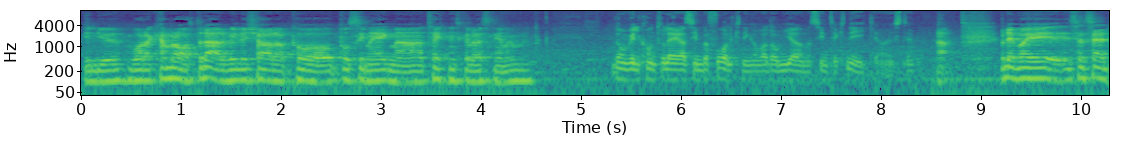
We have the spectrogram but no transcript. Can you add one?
vill ju, våra kamrater där vill ju köra på, på sina egna tekniska lösningar de vill kontrollera sin befolkning och vad de gör med sin teknik. Ja, just det. Ja. Och det var ju, så att säga,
